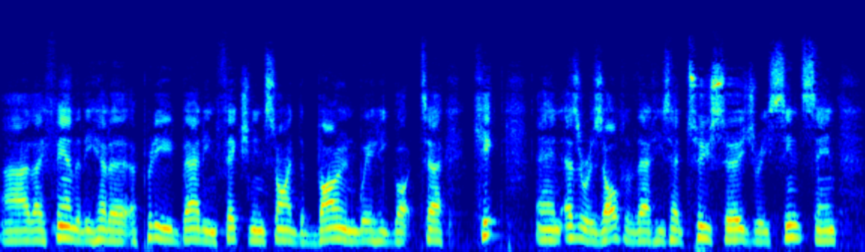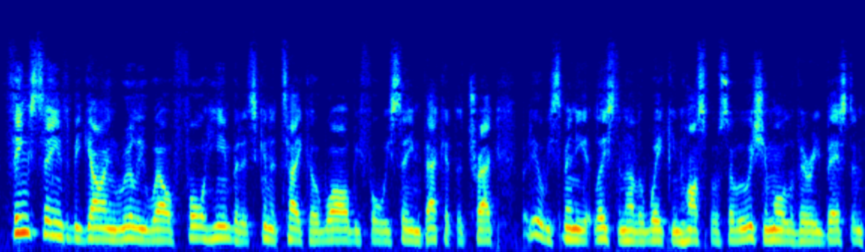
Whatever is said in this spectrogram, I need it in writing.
they found that he had a, a, pretty bad infection inside the bone where he got kicked, and as a result of that, he's had two surgeries since then. Things seem to be going really well for him, but it's going to take a while before we see him back at the track. But he'll be spending at least another week in hospital, so we wish him all the very best. And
